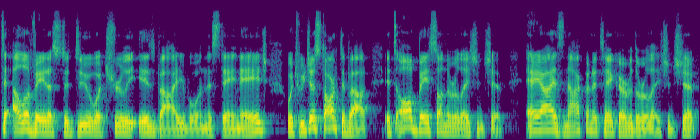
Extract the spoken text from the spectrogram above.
to elevate us to do what truly is valuable in this day and age, which we just talked about. It's all based on the relationship. AI is not going to take over the relationship.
